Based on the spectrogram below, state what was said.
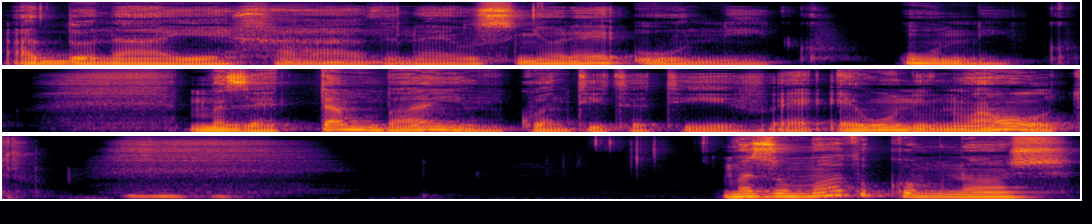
Adonai é errado, não é? O Senhor é único, único. Mas é também um quantitativo, é, é único, não há outro. Mas o modo como nós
